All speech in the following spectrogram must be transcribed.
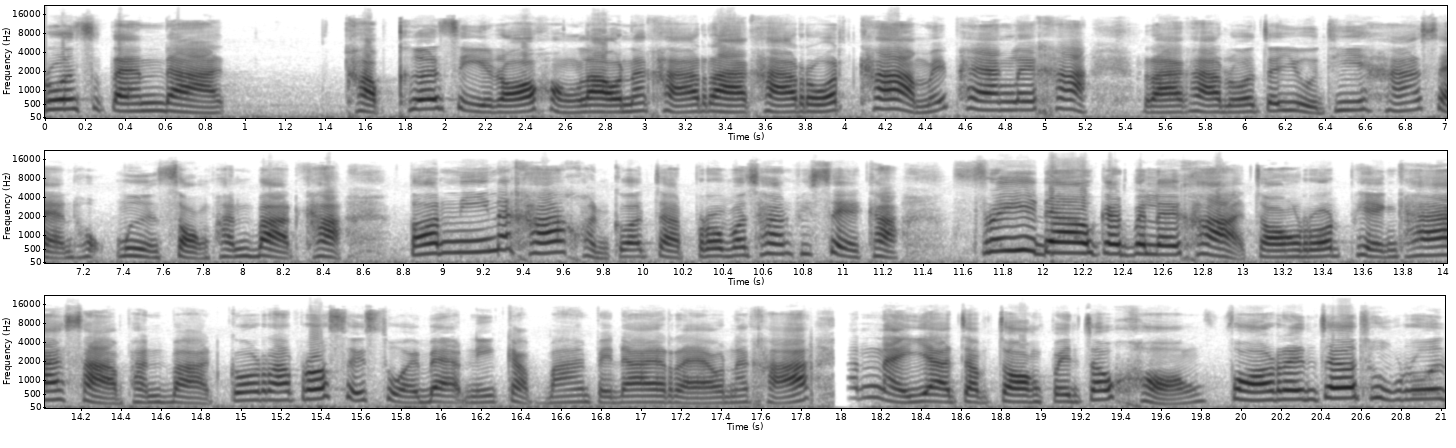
รุ่นสแตนดาร์ดขับเคลื่อน 4 ล้อของเรานะคะ ราคารถค่ะไม่แพงเลยค่ะ ราคารถจะอยู่ที่ 562,000 บาทค่ะ ตอนนี้นะคะขวัญก็จัดโปรโมชั่นพิเศษค่ะ ฟรีดาวกันไปเลยค่ะ จองรถเพียงแค่ 3,000 บาท ก็รับรถสวยๆ แบบนี้กลับบ้านไปได้แล้วนะคะ ท่านไหนอยากจับจองเป็นเจ้าของ f o r e n g e r ทุกรุ่น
